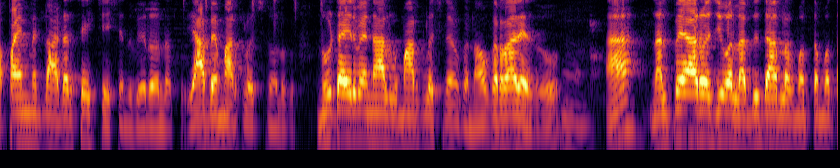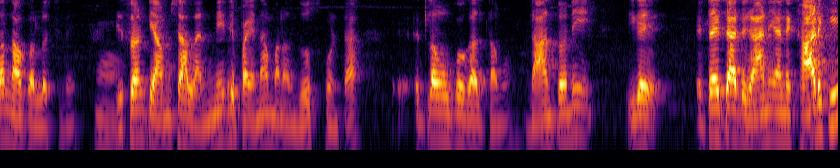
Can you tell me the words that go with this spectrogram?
అపాయింట్మెంట్లు ఆర్డర్సే ఇచ్చేసింది వేరే వాళ్ళకు. యాభై మార్కులు వచ్చిన వాళ్ళకు. నూట ఇరవై నాలుగు మార్కులు వచ్చిన వాళ్ళకు నౌకరు రాలేదు. నలభై ఆరో జీవో లబ్ధిదారులకు మొత్తం మొత్తం నౌకర్లు వచ్చినాయి. ఇటువంటి అంశాలన్నిటిపైన మనం చూసుకుంటా ఎట్లా ఊకోగలుగుతాము? దాంతో ఇక ఎట్లయితే అటు కానీ అనే కాడికి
